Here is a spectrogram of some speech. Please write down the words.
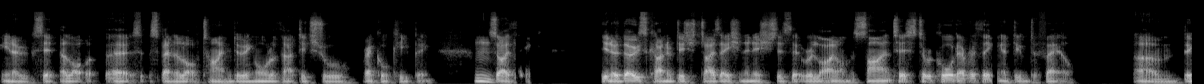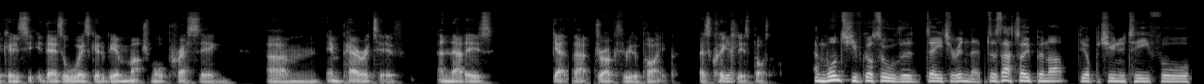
you know sit a lot uh, spend a lot of time doing all of that digital record keeping mm. so i think you know those kind of digitization initiatives that rely on the scientists to record everything are doomed to fail um, because there's always going to be a much more pressing um, imperative and that is get that drug through the pipe as quickly as possible and once you've got all the data in there, does that open up the opportunity for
